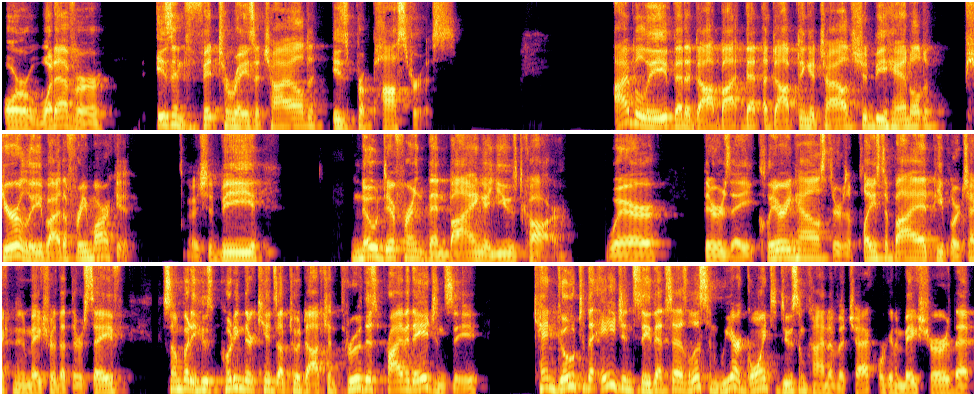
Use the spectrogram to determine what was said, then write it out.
or whatever isn't fit to raise a child is preposterous. I believe that adopt that adopting a child should be handled purely by the free market. It should be no different than buying a used car where there's a clearinghouse, there's a place to buy it, people are checking to make sure that they're safe. Somebody who's putting their kids up to adoption through this private agency can go to the agency that says, listen, we are going to do some kind of a check. We're going to make sure that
